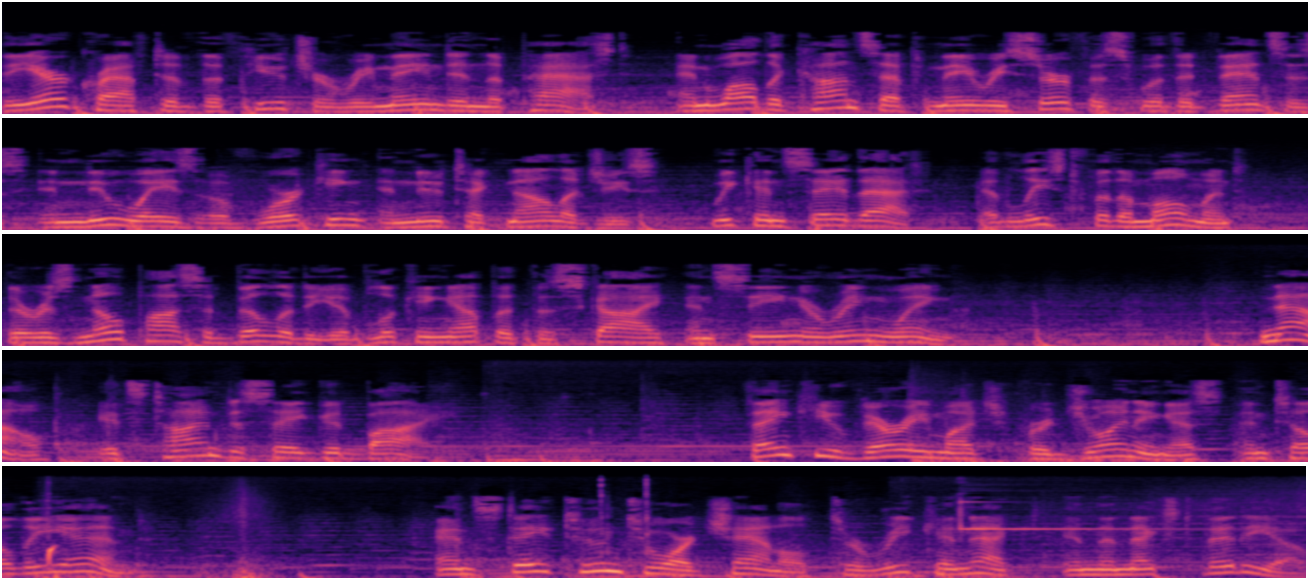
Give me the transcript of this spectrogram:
the aircraft of the future remained in the past, and while the concept may resurface with advances in new ways of working and new technologies, we can say that, at least for the moment, there is no possibility of looking up at the sky and seeing a ring wing. Now, it's time to say goodbye. Thank you very much for joining us until the end. And stay tuned to our channel to reconnect in the next video.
